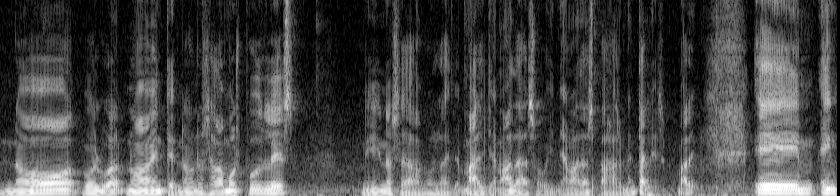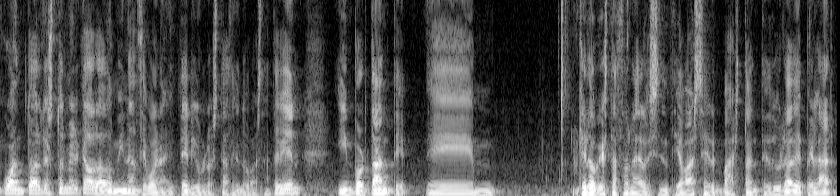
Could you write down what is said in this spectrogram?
No, vuelvo nuevamente, no nos hagamos puzzles, ni nos hagamos mal llamadas o bien llamadas pajas mentales, ¿vale? Em, en cuanto al resto del mercado, la dominancia, bueno, Ethereum lo está haciendo bastante bien. Importante, em, creo que esta zona de resistencia va a ser bastante dura de pelar.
